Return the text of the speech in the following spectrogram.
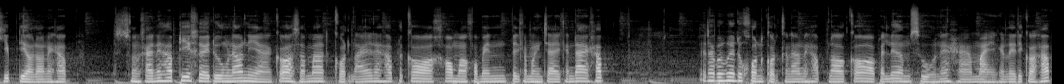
คลิปเดียวแล้วนะครับส่วนใครนะครับที่เคยดูมาแล้วเนี่ยก็สามารถกดไลค์นะครับแล้วก็เข้ามาคอมเมนต์เป็นกำลังใจกันได้ครับ และถ้าเพื่อนๆทุกคนกดกันแล้วนะครับ เราก็ไปเริ่มสู่เนื้อหาใหม่กันเลยดีกว่าครับ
